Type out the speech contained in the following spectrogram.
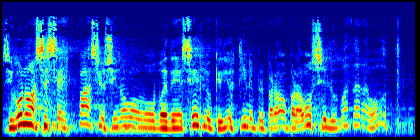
Si vos no haces espacio, si no obedeces lo que Dios tiene preparado para vos, se lo va a dar a otro.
